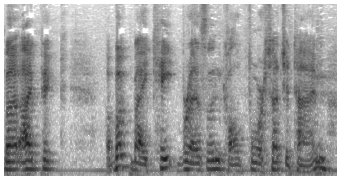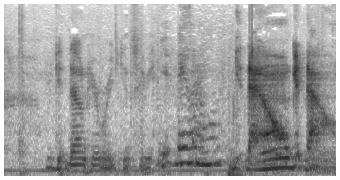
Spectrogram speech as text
But I picked a book by Kate Breslin called For Such a Time. Get down here where you can see me. Get down Get down, get down.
